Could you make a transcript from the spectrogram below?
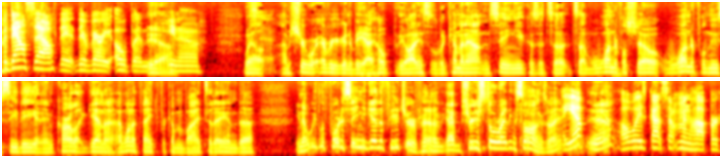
But down south, they they're very open. Yeah. You know. Well, I'm sure wherever you're going to be, I hope the audience will be coming out and seeing you because it's a it's a wonderful show, wonderful new CD. And, and Carla, again, I, I want to thank you for coming by today. And uh, you know, we look forward to seeing you again in the future. Uh, I'm sure you're still writing songs, right? Yep. Yeah. Always got something in hopper.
